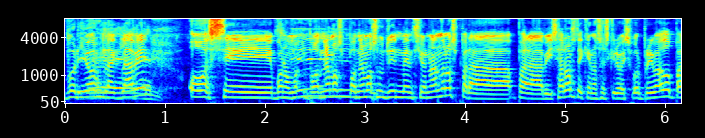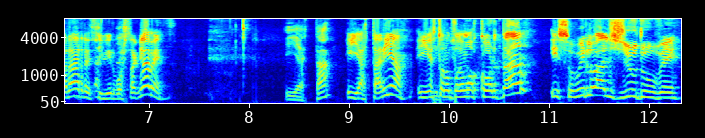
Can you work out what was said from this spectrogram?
por llevaros la clave. Os, eh, bueno, Sí. pondremos, pondremos un tweet mencionándonos para, para avisaros de que nos escribáis por privado para recibir vuestra clave. Y ya está. Y ya estaría. Y esto lo podemos cortar y subirlo al YouTube.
